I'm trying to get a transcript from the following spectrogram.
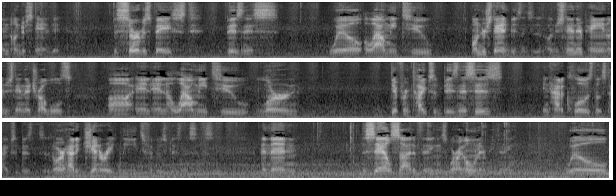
and understand it. The service-based business will allow me to understand businesses, understand their pain, understand their troubles, uh, and and allow me to learn different types of businesses and how to close those types of businesses or how to generate leads for those businesses. And then the sales side of things, where I own everything, will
